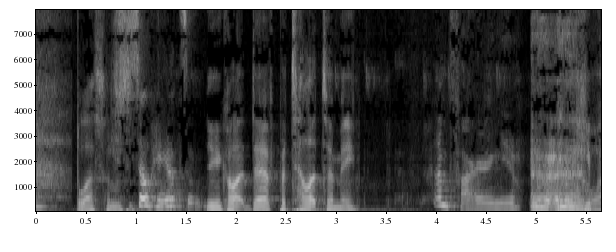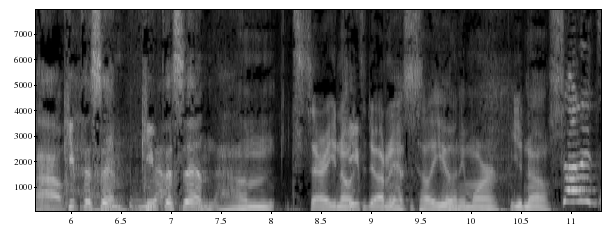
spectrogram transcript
Bless him. So handsome. You can call it Dev Patel it to me. I'm firing you. Wow. Keep this in. Keep No. this in. Um, Sara, you know what to do. I don't even have to tell you in. anymore. You know. Shut it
